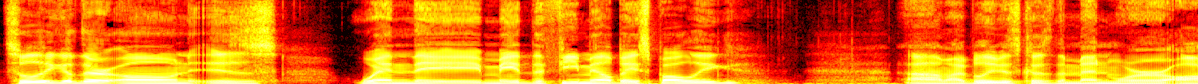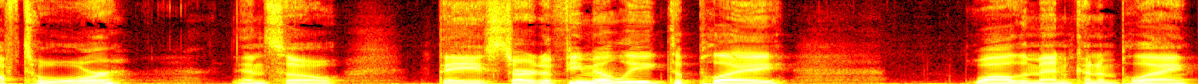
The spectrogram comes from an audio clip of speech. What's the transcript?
So, League of Their Own is when they made the female baseball league. Um, I believe it's because the men were off to war, and so they started a female league to play while the men couldn't play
